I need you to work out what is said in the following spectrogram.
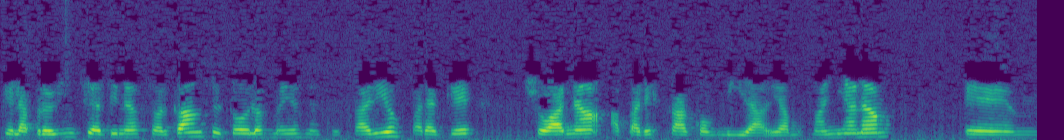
que la provincia tiene a su alcance, todos los medios necesarios para que Joana aparezca con vida. Digamos, mañana eh,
